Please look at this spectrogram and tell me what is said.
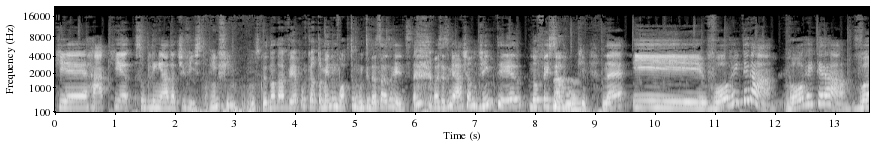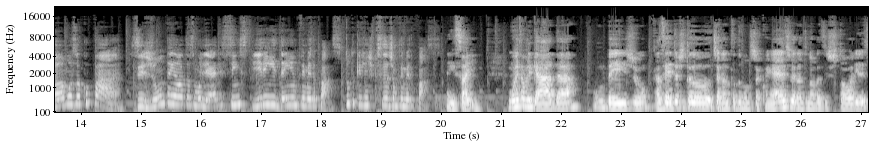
que é hack sublinhado ativista. Enfim, umas coisas nada a ver, porque eu também não gosto muito dessas redes. Mas vocês me acham o dia inteiro no Facebook, uhum. né? E vou reiterar, vou reiterar, vamos ocupar. Se juntem a outras mulheres, se inspirem e deem um primeiro passo. Tudo que a gente precisa de um primeiro passo. É isso aí. Muito obrigada. Um beijo. As redes do Gerando Todo Mundo já conhece, Gerando Novas Histórias,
